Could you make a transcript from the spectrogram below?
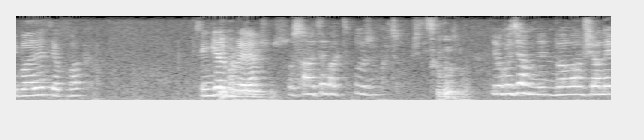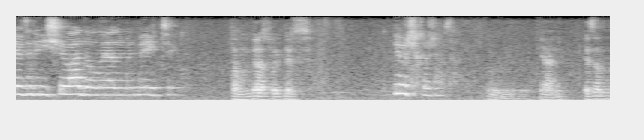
ibadet yapmak. Sen gel buraya. O saate baktım da hocam kaç olmuş. Sıkıldınız mı? Yok hocam benim babam şu an evde de işi var da ona yardım etmeye gidecek. Tamam biraz sonra gideriz. Bir buçuk hocam zaten. Hmm, Yani ezan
